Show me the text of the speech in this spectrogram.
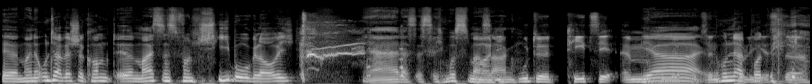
Äh, meine Unterwäsche kommt äh, meistens von Shibo, glaube ich. Ja, das ist, ich muss mal oh, sagen. Die gute TCM. Ja, 100 Prozent.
